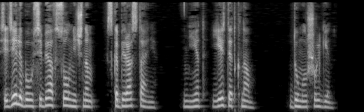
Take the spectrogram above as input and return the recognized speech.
Сидели бы у себя в солнечном Скоберостане. Нет, ездят к нам, думал Шульгин.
